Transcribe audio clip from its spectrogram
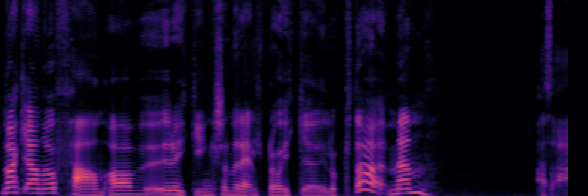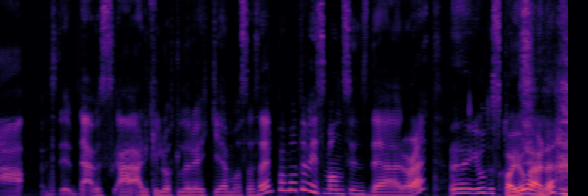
Nå er ikke jeg noe fan av røyking generelt og ikke lukta, men altså det er, er det ikke lov til å røyke hjemme hos seg selv, på en måte, hvis man syns det er ålreit? Eh, jo, det skal jo være det.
